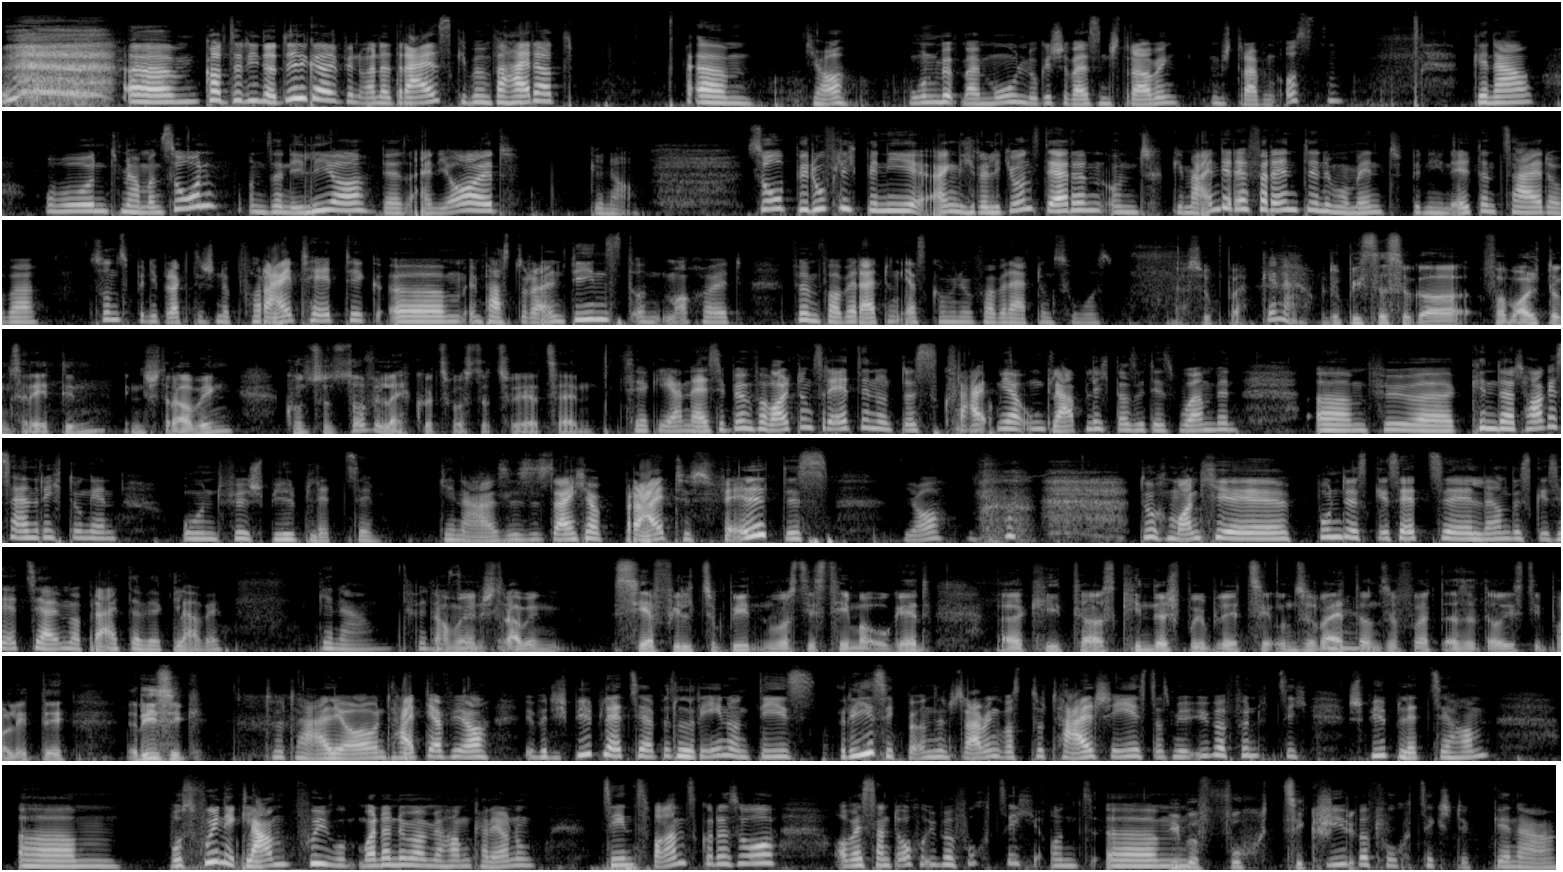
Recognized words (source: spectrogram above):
Ähm, Katharina Dilger, ich bin 31, ich bin verheiratet. Ähm, ja, wohne mit meinem Mann logischerweise in Straubing, im Straubing Osten. Genau. Und wir haben einen Sohn, unseren Elia, der ist ein Jahr alt. Genau. So, beruflich bin ich eigentlich Religionslehrerin und Gemeindereferentin. Im Moment bin ich in Elternzeit, aber sonst bin ich praktisch in der Pfarrei tätig, ähm, im pastoralen Dienst und mache halt Firmenvorbereitung, Erstkommunionvorbereitung, sowas. Na super. Genau. Und du bist ja sogar Verwaltungsrätin in Straubing. Kannst du uns da vielleicht kurz was dazu erzählen? Sehr gerne. Also ich bin Verwaltungsrätin und das freut mich ja unglaublich, dass ich das geworden bin ähm, für Kindertageseinrichtungen und für Spielplätze. Genau, also es ist eigentlich ein breites Feld, das ja durch manche Bundesgesetze, Landesgesetze auch immer breiter wird, glaube ich. Genau. Da haben wir in. Straubing sehr viel zu bieten, was das Thema angeht. Äh, Kitas, Kinderspielplätze und so weiter Ja. und so fort. Also da ist die Palette riesig. Total, ja. Und heute darf ich ja über die Spielplätze ein bisschen reden und die ist riesig bei uns in Straubing, was total schön ist, dass wir über 50 Spielplätze haben. Ähm, was viele nicht glauben, viele meinen immer, wir haben keine Ahnung, 10, 20 oder so, aber es sind doch über 50 und ähm, Über 50 Stück. über 50 Stück, genau.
